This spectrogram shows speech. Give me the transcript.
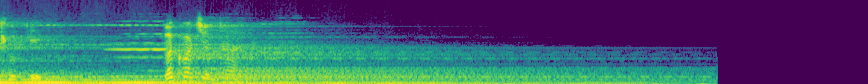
little. Look what you've done.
